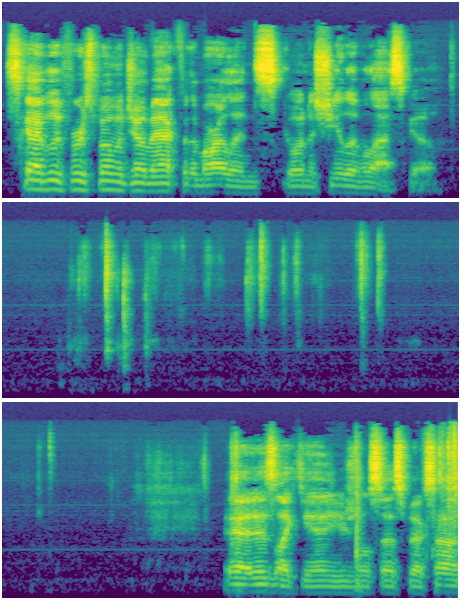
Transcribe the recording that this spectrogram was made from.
Sky Blue first moment Joe Mack for the Marlins going to Sheila Velasco. Yeah, it is like the unusual suspects, huh?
